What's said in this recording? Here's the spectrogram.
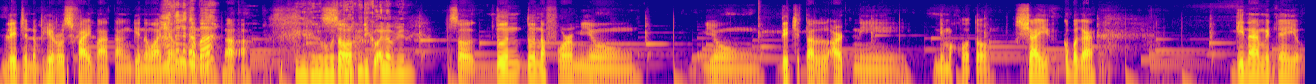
Legend of Heroes 5 ata ang ginawa Ah, niyang talaga ano. ba? Oo. Alam. So- hindi ko alam yun. So, dun, dun na form yung yung digital art ni ni Makoto. Siya, kumbaga, ginamit niya yung,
